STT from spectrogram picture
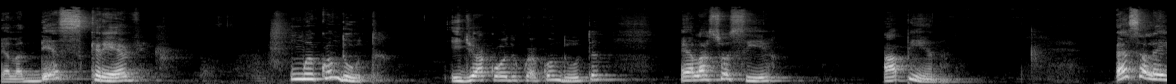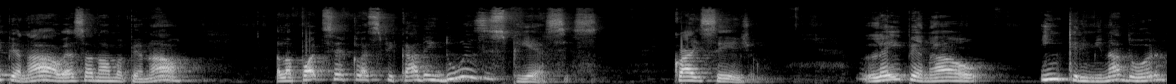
Ela descreve uma conduta e, de acordo com a conduta, ela associa a pena. Essa lei penal, essa norma penal, ela pode ser classificada em duas espécies, quais sejam lei penal incriminadora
